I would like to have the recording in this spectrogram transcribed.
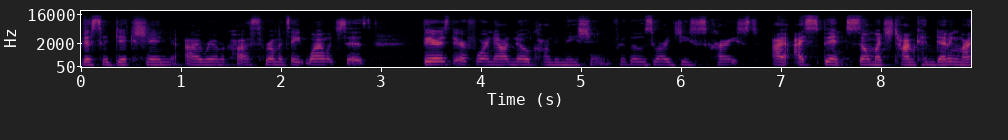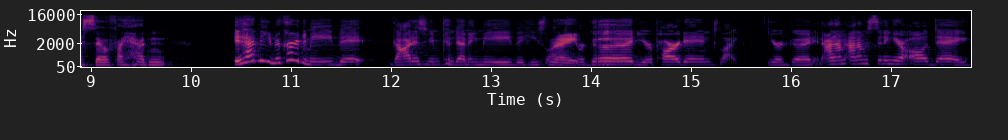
this addiction, I ran across Romans 8 1, which says, There is therefore now no condemnation for those who are Jesus Christ. I, I spent so much time condemning myself. I hadn't, it hadn't even occurred to me that God isn't even condemning me, that He's like, right. you're good, you're pardoned, like, you're good. And I'm, and I'm sitting here all day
